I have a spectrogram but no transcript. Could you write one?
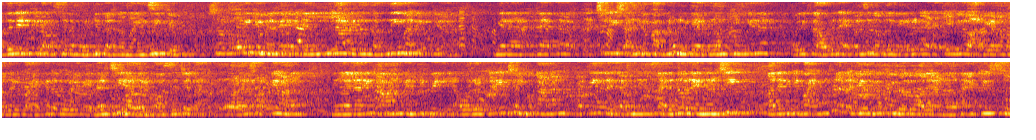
അതിന് എനിക്കൊരു അവസരം ഒരുക്കി തന്ന മൈജിക്കും ഷമോമിക്കും എന്നെ എല്ലാവിധ നന്ദിയും അറിയിക്കുകയാണ്. ഇങ്ങനെ നേരത്തെ ആക്ച്വലി ഇങ്ങനെ ഒരു ക്രൗഡിന് എനർജി നമ്മൾ നേരിട്ട് ഇടയ്ക്കെങ്കിലും അറിയണം. അതൊരു ഭയങ്കര ഒരു എനർജിയാണ് ഒരു പോസിറ്റീവ് ആണ്. വളരെ സത്യമാണ്. നിങ്ങളെല്ലാവരെയും കാണുമ്പോൾ എനിക്കിപ്പോൾ ഓരോരുത്തരെയും ചിലപ്പോൾ കാണാൻ പറ്റിയതില്ല പക്ഷെ നിങ്ങൾ തരുന്ന ഒരു എനർജി അതെനിക്ക് ഭയങ്കര വലിയൊരു ഫ്യൂവൽ പോലെയാണ്. Thank you so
